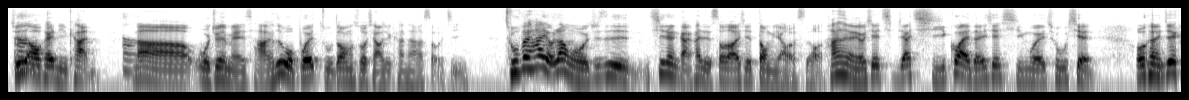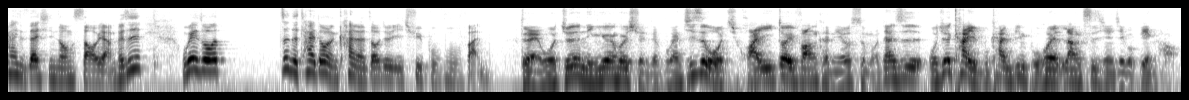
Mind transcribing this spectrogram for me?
就是 OK，你看，嗯、那我觉得没差。可是我不会主动说想要去看他的手机，除非他有让我就是信任感开始受到一些动摇的时候，他可能有一些比较奇怪的一些行为出现，我可能就会开始在心中瘙痒。可是我跟你说。真的太多人看了之后就一去不复返，对，我觉得宁愿会选择不看。其实我怀疑对方可能有什么，但是我觉得看与不看并不会让事情的结果变好，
